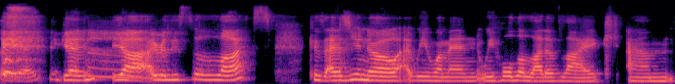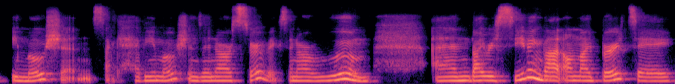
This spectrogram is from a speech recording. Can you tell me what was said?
Again, yeah, I released a lot because as you know we women we hold a lot of like um, emotions like heavy emotions in our cervix in our womb. And by receiving that on my birthday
